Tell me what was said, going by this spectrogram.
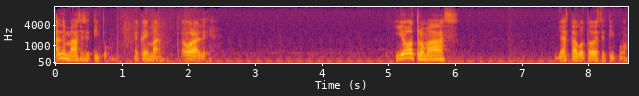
Dale más a ese tipo. Me cae mal. Órale. Y otro más. Ya está agotado este tipo.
